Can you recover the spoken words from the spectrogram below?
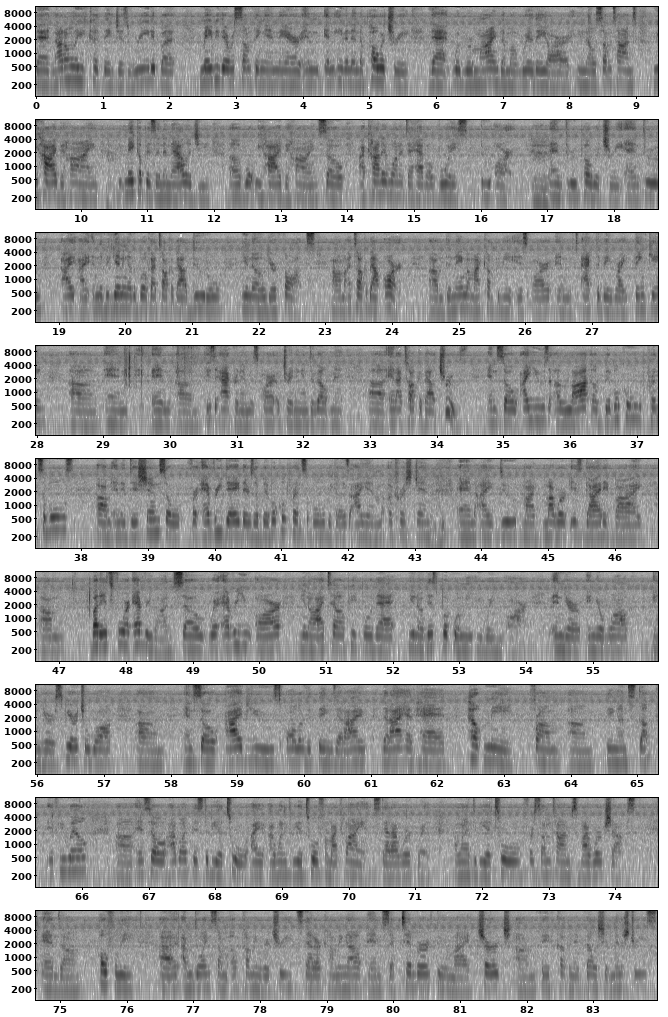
that not only could they just read it but maybe there was something in there and, and even in the poetry that would remind them of where they are. You know sometimes we hide behind mm-hmm. makeup is an analogy of what we hide behind. So i kind of wanted to have a voice through art mm. and through poetry and through I, I in the beginning of the book i talk about doodle you know your thoughts. Um, i talk about art. Um, the name of my company is art and it's activate right thinking um, and and um, it's an acronym. It's part of Training and Development, uh, and I talk about truth. And so I use a lot of biblical principles um, in addition. So for every day, there's a biblical principle because I am a Christian, mm-hmm. and I do my my work is guided by. Um, but it's for everyone. So wherever you are, you know, I tell people that you know this book will meet you where you are in your in your walk, in your spiritual walk. Um, and so I've used all of the things that I that I have had help me from um, being unstuck, if you will. Uh, and so I want this to be a tool. I, I want it to be a tool for my clients that I work with. I want it to be a tool for sometimes my workshops. And um, hopefully, uh, I'm doing some upcoming retreats that are coming up in September through my church, um, Faith Covenant Fellowship Ministries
